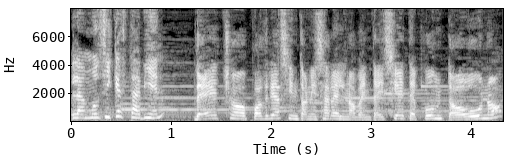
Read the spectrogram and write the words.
¿La música está bien? De hecho, podría sintonizar el 97.1.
